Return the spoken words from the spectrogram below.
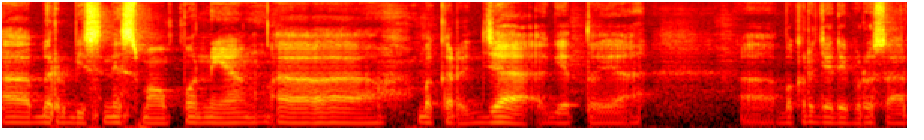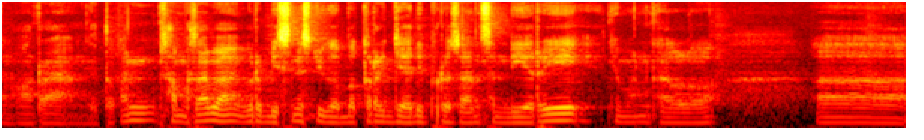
eh, berbisnis maupun yang eh, bekerja gitu ya. Eh, bekerja di perusahaan orang gitu kan. Sama-sama berbisnis juga bekerja di perusahaan sendiri cuman kalau eh,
